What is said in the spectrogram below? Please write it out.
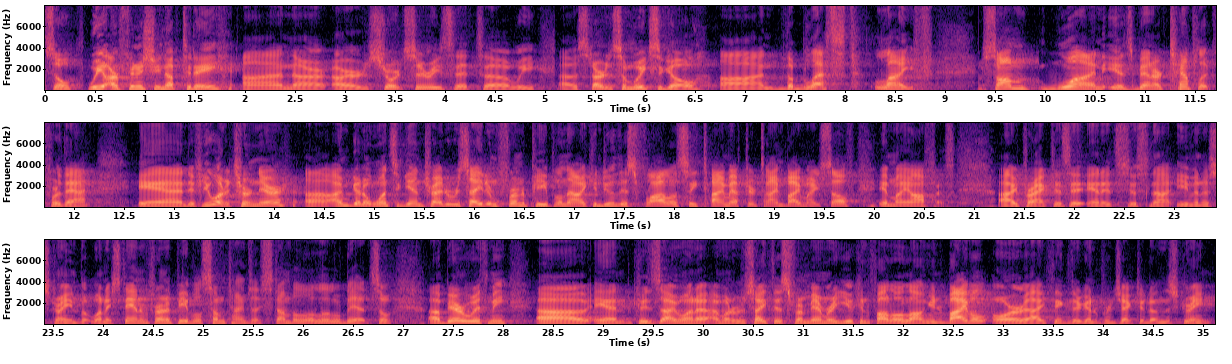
So, we are finishing up today on our, our short series that uh, we uh, started some weeks ago on the blessed life. Psalm 1 has been our template for that. And if you want to turn there, uh, I'm going to once again try to recite in front of people. Now, I can do this flawlessly time after time by myself in my office. I practice it, and it's just not even a strain. But when I stand in front of people, sometimes I stumble a little bit. So uh, bear with me, uh, and because I want to, I want to recite this from memory. You can follow along in your Bible, or I think they're going to project it on the screen.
